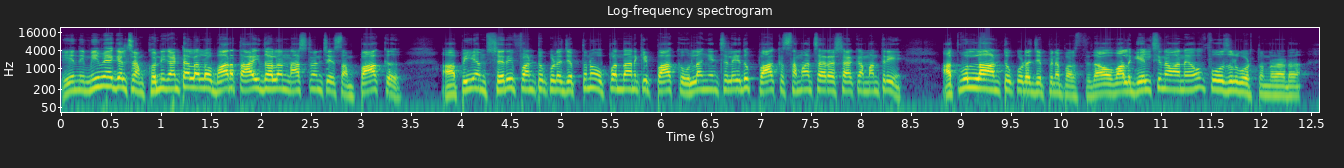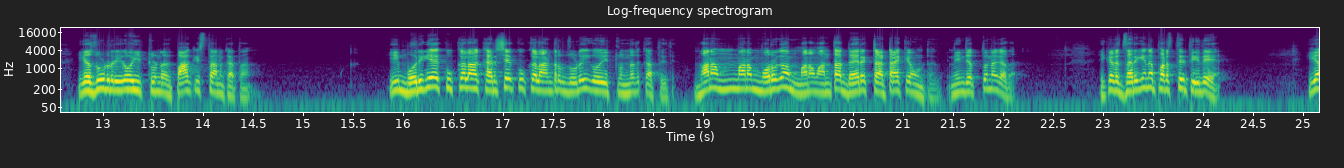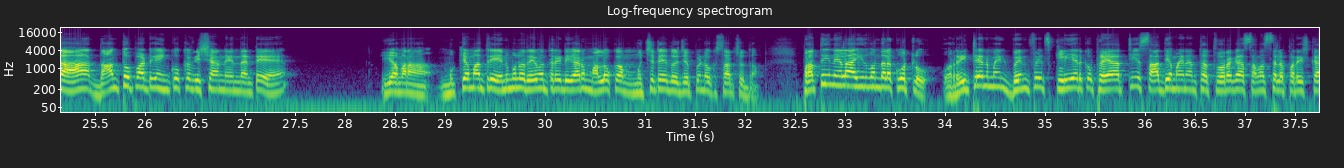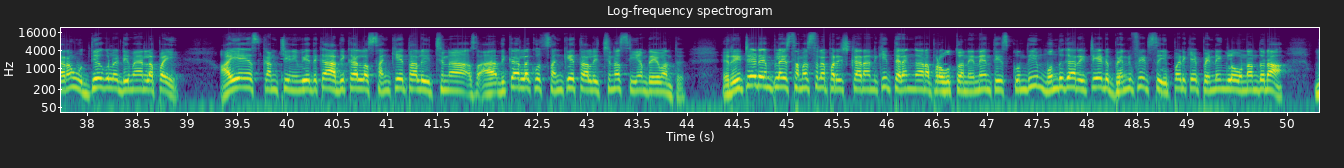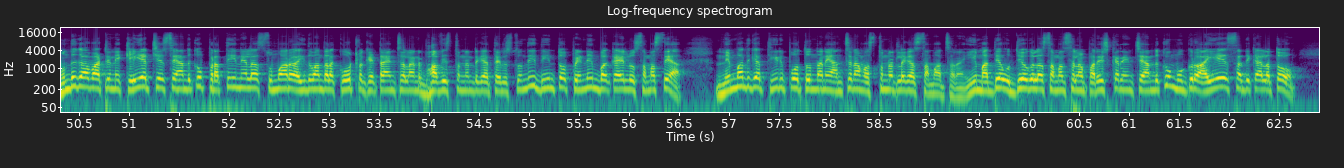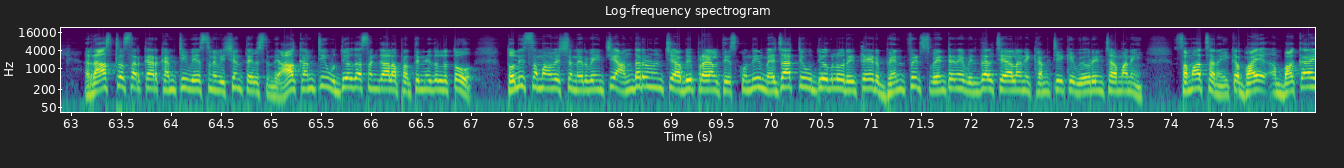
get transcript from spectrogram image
ఏంది మేమే గెలిచాం. కొన్ని గంటలలో భారత ఆయుధాలను నాశనం చేశాం. పాక్ ఆ పిఎం షరీఫ్ అంటూ కూడా చెప్తున్నా ఒప్పందానికి పాక్ ఉల్లంఘించలేదు. పాక్ సమాచార శాఖ మంత్రి అత్వుల్లా అంటూ కూడా చెప్పిన పరిస్థితి. వాళ్ళు గెలిచిన అనేమో ఫోజులు కొడుతున్నాడు ఇక చూడు ఇగో ఇట్లున్నది. పాకిస్తాన్ కథ. ఈ మొరిగే కుక్కల కరిసే కుక్కలు అంటారు చూడు ఇగో ఇట్లున్నది కథ ఇది. మనం మనం మురగం మనం అంతా డైరెక్ట్ అటాకే ఉంటుంది. నేను చెప్తున్నా కదా. ఇక్కడ జరిగిన పరిస్థితి ఇదే. ఇక దాంతోపాటుగా ఇంకొక విషయాన్ని ఏంటంటే ఇక మన ముఖ్యమంత్రి యనుమల రేవంత్ రెడ్డి గారు మళ్ళీ ఒక ముచ్చటేదో చెప్పిండి ఒకసారి చూద్దాం. ప్రతి నెల ఐదు వందల కోట్లు రిటైర్మెంట్ బెనిఫిట్స్ క్లియర్కు ప్రయారిటీ సాధ్యమైనంత త్వరగా సమస్యల పరిష్కారం ఉద్యోగుల డిమాండ్లపై ఐఏఎస్ కమిటీ నివేదిక అధికారుల సంకేతాలు ఇచ్చిన అధికారులకు సంకేతాలు ఇచ్చిన సీఎం రేవంత్. రిటైర్డ్ ఎంప్లాయీ సమస్యల పరిష్కారానికి తెలంగాణ ప్రభుత్వం నిర్ణయం తీసుకుంది. ముందుగా రిటైర్డ్ బెనిఫిట్స్ ఇప్పటికే పెండింగ్లో ఉన్నందున ముందుగా వాటిని క్లియర్ చేసేందుకు ప్రతి నెల సుమారు ఐదు వందల కోట్లు కేటాయించాలని భావిస్తున్నట్టుగా తెలుస్తుంది. దీంతో పెండింగ్ బకాయిలు సమస్య నెమ్మదిగా తీరిపోతుందని అంచనా వస్తున్నట్లుగా సమాచారం. ఈ మధ్య ఉద్యోగుల సమస్యలను పరిష్కరించేందుకు ముగ్గురు ఐఏఎస్ అధికారులతో రాష్ట్ర సర్కార్ కమిటీ వేసిన విషయం తెలిసింది. ఆ కమిటీ ఉద్యోగ సంఘాల ప్రతినిధులతో తొలి సమావేశం నిర్వహించి అందరి నుంచి అభిప్రాయాలు తీసుకుంది. మెజార్టీ ఉద్యోగులు రిటైర్డ్ బెనిఫిట్స్ వెంటనే విడుదల చేయాలని కమిటీకి వివరించామని సమాచారం. ఇక బకాయి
